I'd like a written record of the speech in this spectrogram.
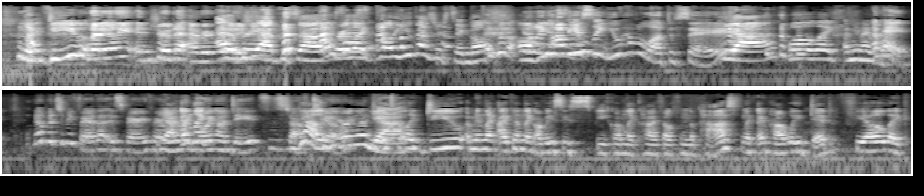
like do you literally intro to every Every episode we're like, "Well, you guys are single." is it You're like, obviously obviously, you have a lot to say. Yeah. well like I mean I Okay. No, but to be fair, that is very fair. Yeah. We're like, And, like- going on dates and stuff. Yeah, like too. you're going on dates, Yeah. but like, do you? I mean, like, I can like obviously speak on like how I felt from the past. Like, I probably did feel like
